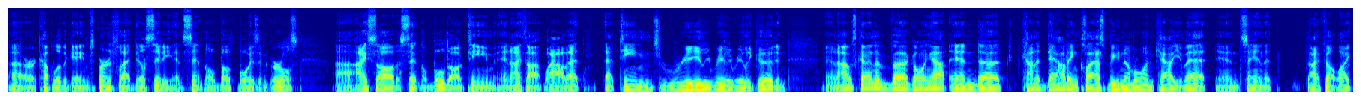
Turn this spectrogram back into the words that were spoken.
uh, or a couple of the games, Burns Flat, Dill City, and Sentinel, both boys and girls. Uh, I saw the Sentinel Bulldog team, and I thought, wow, that that team's really, really, really good. And and I was kind of uh, going out and uh, kind of doubting Class B number one Calumet and saying that I felt like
